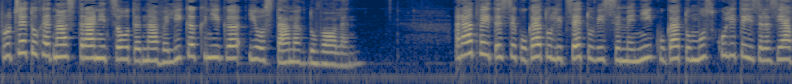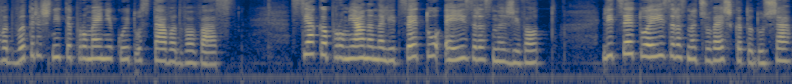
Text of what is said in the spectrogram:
«Прочетох една страница от една велика книга и останах доволен». Радвайте се, когато лицето ви се мени, когато мускулите изразяват вътрешните промени, които стават във вас. Всяка промяна на лицето е израз на живот. Лицето е израз на човешката душа.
